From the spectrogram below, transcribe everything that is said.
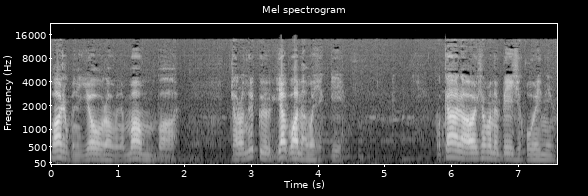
Varmani, Joulamunen, Mambaa. Täällä on nyky- ja vanha musiikki. Täällä on semmonen biisi kuin niin,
